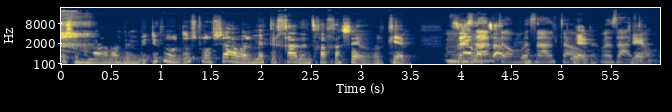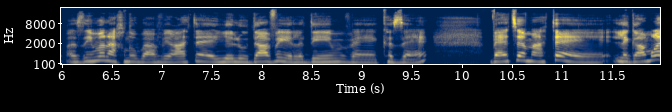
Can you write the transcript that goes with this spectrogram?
ששמונה ארנבים בדיוק נולדו שלושה, אבל מת אחד, אני צריכה לחשב, אבל כן. מזל טוב, מזל טוב, כן, מזל כן. טוב. אז אם אנחנו באווירת אה, ילודה וילדים וכזה, בעצם את אה, לגמרי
